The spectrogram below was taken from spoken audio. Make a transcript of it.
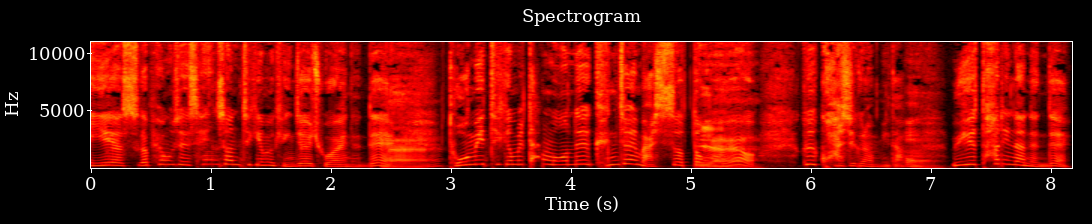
이에야스가 평소에 생선 튀김을 굉장히 좋아했는데 네. 도미 튀김을 딱 먹었는데 굉장히 맛있었던 예. 거예요. 그래서 과식을 합니다. 어. 위에 탈이 났는데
